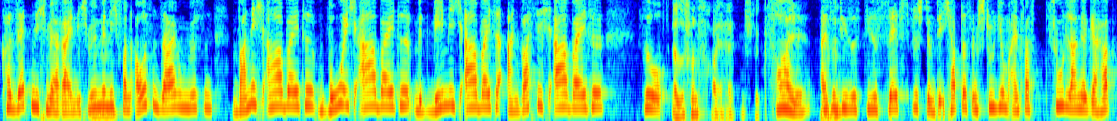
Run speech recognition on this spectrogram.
Korsett nicht mehr rein. Ich will mhm. mir nicht von außen sagen müssen, wann ich arbeite, wo ich arbeite, mit wem ich arbeite, an was ich arbeite. So. Also schon Freiheit ein Stück. Voll. Also mhm. dieses, dieses Selbstbestimmte. Ich habe das im Studium einfach zu lange gehabt,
